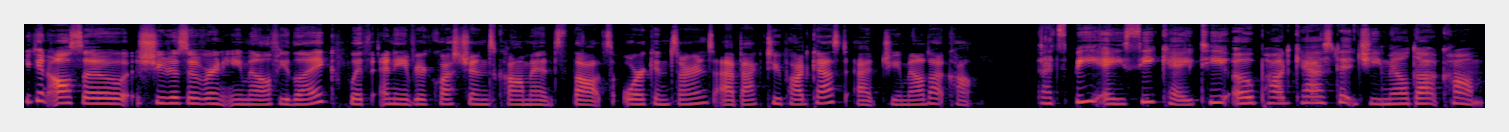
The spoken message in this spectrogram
You can also shoot us over an email if you'd like with any of your questions, comments, thoughts, or concerns at backtopodcast at gmail.com. That's B A C K T O podcast at gmail.com.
